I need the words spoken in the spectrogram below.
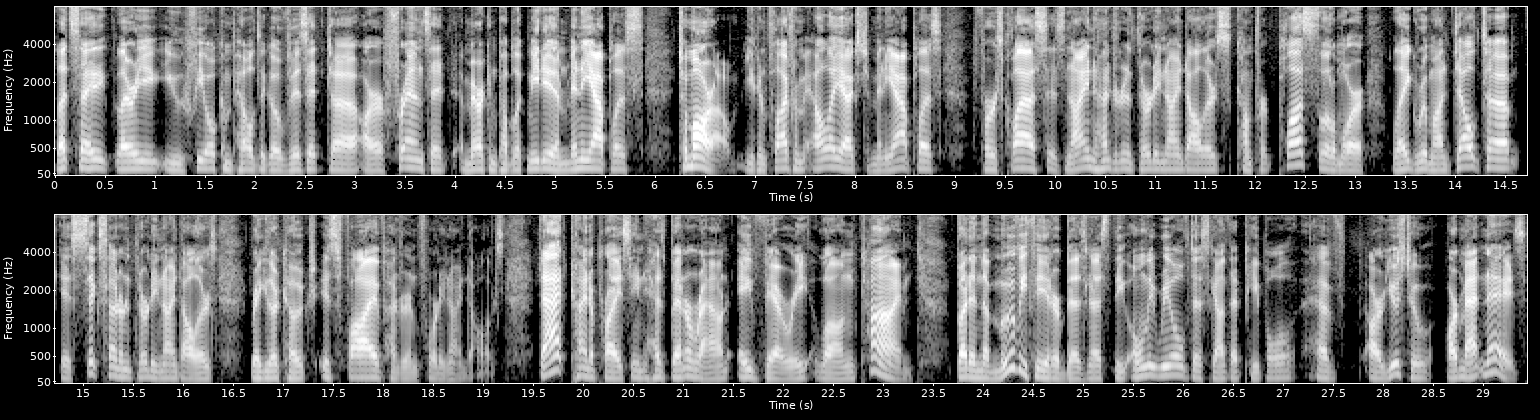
Let's say, Larry, you feel compelled to go visit uh, our friends at American Public Media in Minneapolis tomorrow. You can fly from LAX to Minneapolis. First class is $939. Comfort Plus, a little more leg room on Delta, is $639. Regular coach is $549. That kind of pricing has been around a very long time. But in the movie theater business, the only real discount that people have are used to are matinees.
